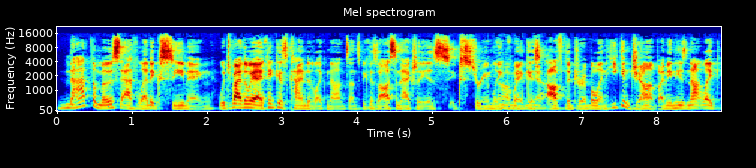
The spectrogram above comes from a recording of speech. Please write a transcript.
not the most athletic seeming, which by the way, I think is kind of like nonsense because Austin actually is extremely oh, quick, man, is off the dribble, and he can jump. I mean, he's not like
